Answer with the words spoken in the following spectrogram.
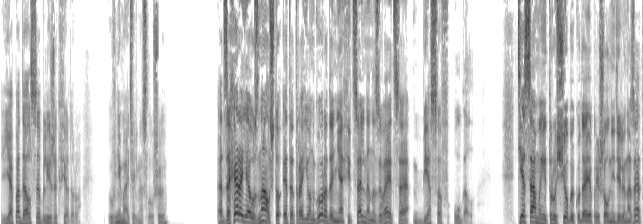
Я подался ближе к Федору. Внимательно слушаю. От Захара я узнал, что этот район города неофициально называется Бесов угол. Те самые трущобы, куда я пришел неделю назад,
